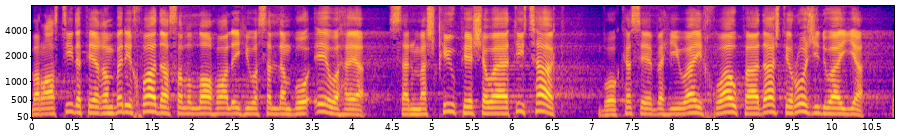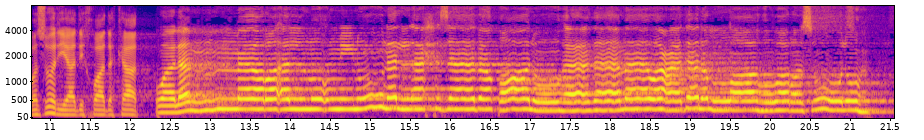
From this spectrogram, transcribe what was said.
بەڕاستی لە پێغەمبەری خوادا صلی اللە علیه وسلم بۆ ئێوە هەیە سەرمەشقی و پێشەوایەتی چاک بۆ کەسێ بە هیوای خوا و پاداشتی ڕۆژی دواییە و زۆر یادی خوا دەکات. ولما رأى المؤمنون الأحزاب قالوا هذا ما وعدنا الله ورسوله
